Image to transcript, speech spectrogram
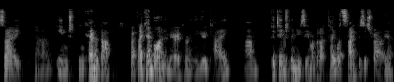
say um, in in Canada, but they can buy in America and the UK, um, potentially mm. New Zealand. But I tell you what's safe is Australia,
